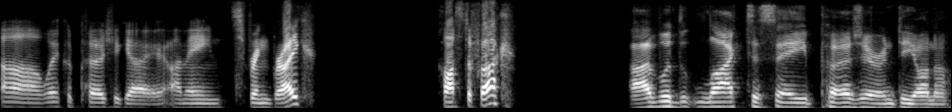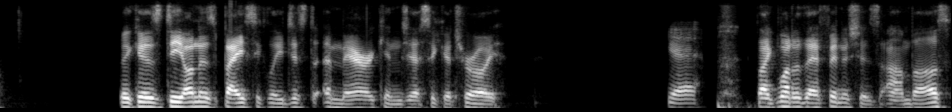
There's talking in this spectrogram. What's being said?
oh, where could Persia go? I mean, spring break? Clusterfuck? I would like to see Persia and Deonna. Because Deonna's basically just American Jessica Troy. Yeah. Like, what are their finishes? Armbars.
